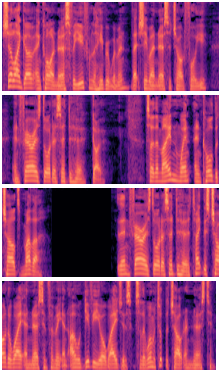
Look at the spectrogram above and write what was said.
Shall I go and call a nurse for you from the Hebrew women, that she may nurse a child for you? And Pharaoh's daughter said to her, Go. So the maiden went and called the child's mother. Then Pharaoh's daughter said to her, Take this child away and nurse him for me, and I will give you your wages. So the woman took the child and nursed him.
